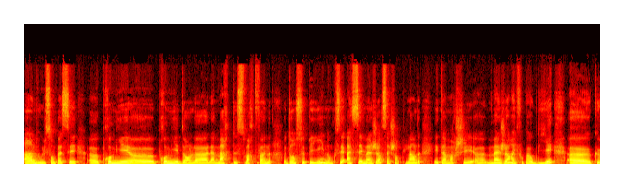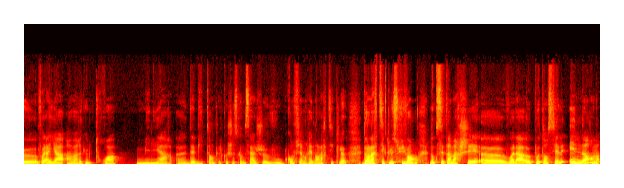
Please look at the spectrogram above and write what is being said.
Inde, où ils sont passés premiers premier dans la, la, marque de smartphone dans ce pays. Donc, c'est assez majeur, sachant que l'Inde est un marché majeur. Il ne faut pas oublier que voilà, il y a 1,3 milliards euh, d'habitants, quelque chose comme ça. Je vous confirmerai dans l'article dans l'article suivant. Donc c'est un marché euh, voilà euh, potentiel énorme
